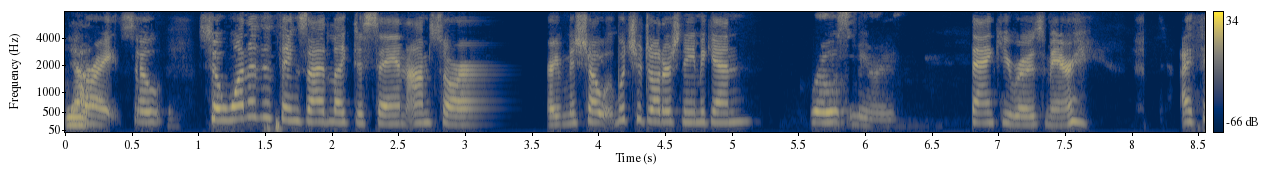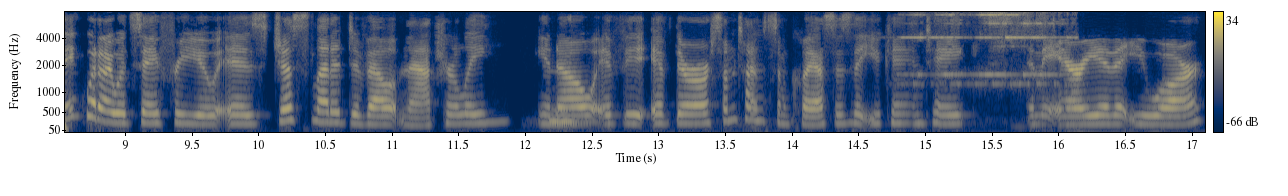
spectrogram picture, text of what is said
Yeah. All right. So, so one of the things I'd like to say, and I'm sorry, Michelle, what's your daughter's name again? Rosemary. Thank you, Rosemary. I think what I would say for you is just let it develop naturally. You know, if if there are sometimes some classes that you can take in the area that you are,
